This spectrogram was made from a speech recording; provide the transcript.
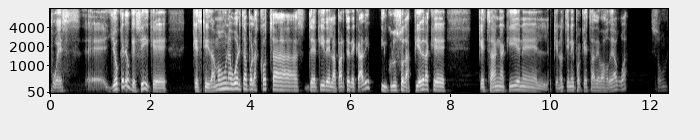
Pues eh, yo creo que sí, que, que si damos una vuelta por las costas de aquí, de la parte de Cádiz, incluso las piedras que, que están aquí en el, que no tienen por qué estar debajo de agua, son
